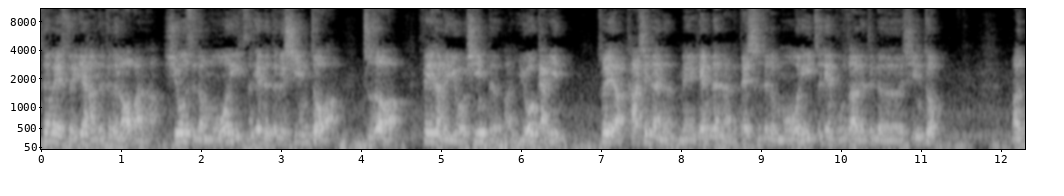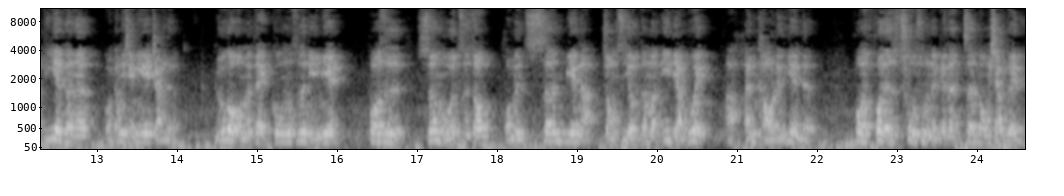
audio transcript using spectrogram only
这位水电行的这个老板啊，修持了魔力之天的这个心咒啊之后啊，非常的有心得啊，有感应，所以啊，他现在呢每天仍然在持这个魔力之天菩萨的这个心咒啊。第二个呢，我刚前面也讲了，如果我们在公司里面或是生活之中，我们身边啊总是有那么一两位啊很讨人厌的，或或者是处处呢跟他针锋相对的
